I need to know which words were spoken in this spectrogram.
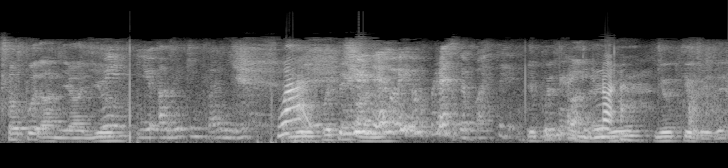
So put on your you. Wait, you are making funny. Why? You putting You on. never even press the button. You putting I on the not. you, YouTube, is it?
